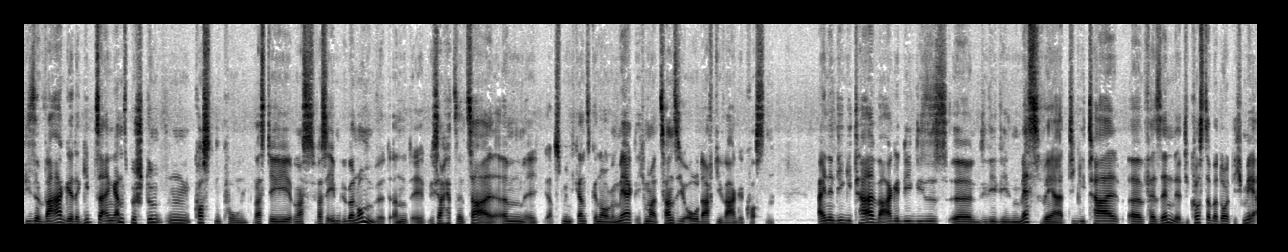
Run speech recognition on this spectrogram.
diese Waage, da gibt es einen ganz bestimmten Kostenpunkt, was die, was, was eben übernommen wird. Und äh, ich sage jetzt eine Zahl, ähm, ich habe es mir nicht ganz genau gemerkt, ich mal 20 Euro darf die Waage kosten. Eine Digitalwaage, die dieses, äh, die, diesen Messwert digital äh, versendet, die kostet aber deutlich mehr.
